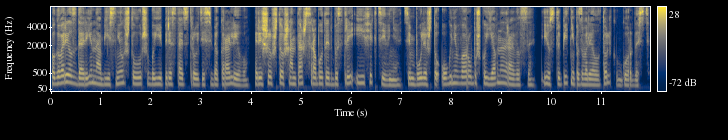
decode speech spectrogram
Поговорил с Дариной, объяснил, что лучше бы ей перестать строить из себя королеву, решив, что шантаж сработает быстрее и эффективнее, тем более, что Огнев воробушку явно нравился, и уступить не позволяла только гордость.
